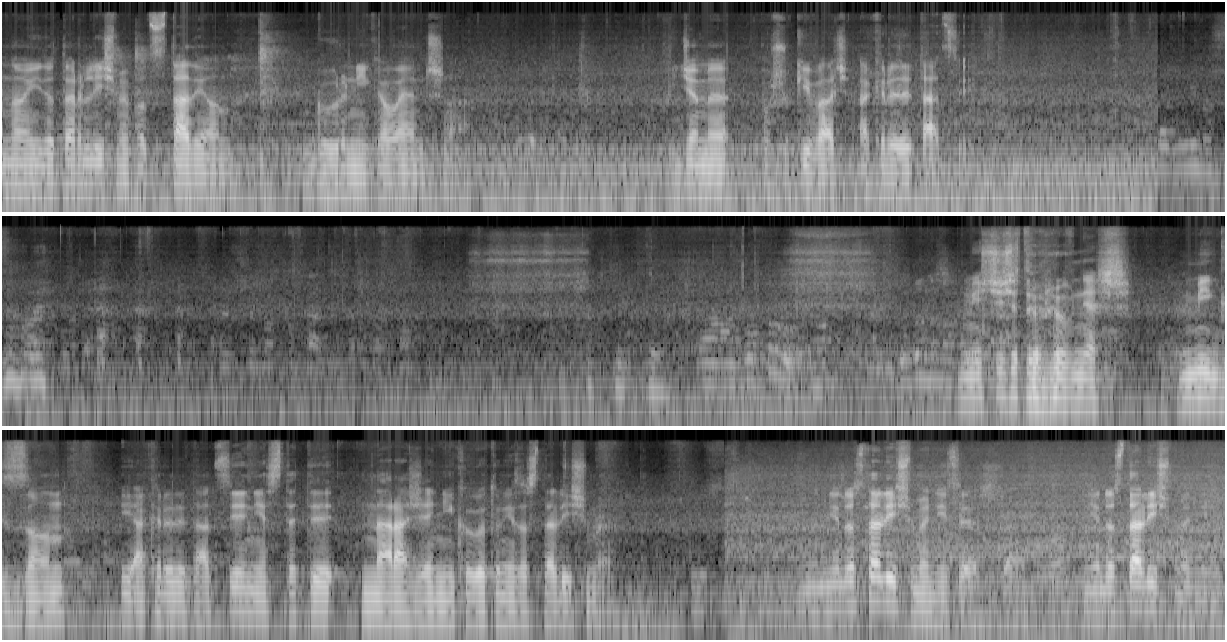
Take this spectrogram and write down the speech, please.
No i dotarliśmy pod stadion Górnika Łęczna. Idziemy poszukiwać akredytacji. Mieści się tu również mix zone i akredytacje. Niestety na razie nikogo tu nie zostaliśmy. No, Nie dostaliśmy nic jeszcze. Nie dostaliśmy nic.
